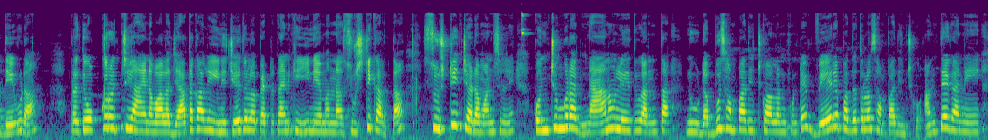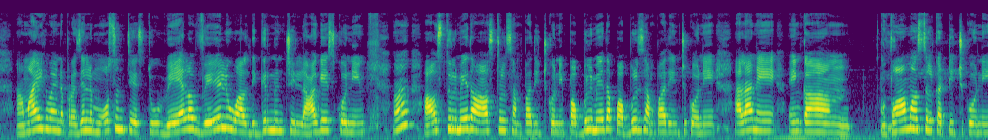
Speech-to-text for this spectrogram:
దేవుడా ప్రతి ఒక్కరు వచ్చి ఆయన వాళ్ళ జాతకాలు ఈయన చేతిలో పెట్టడానికి ఈయనేమన్నా సృష్టికర్త సృష్టించాడు మనుషుల్ని? కొంచెం కూడా జ్ఞానం లేదు. అంత నువ్వు డబ్బు సంపాదించుకోవాలనుకుంటే వేరే పద్ధతిలో సంపాదించుకో. అంతేగాని అమాయకమైన ప్రజల్ని మోసం చేస్తూ వేల వేలు వాళ్ళ దగ్గర నుంచి లాగేసుకొని ఆస్తుల మీద ఆస్తులు సంపాదించుకొని పబ్బుల మీద పబ్బులు సంపాదించుకొని అలానే ఇంకా ఫామ్ హౌస్లు కట్టించుకొని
